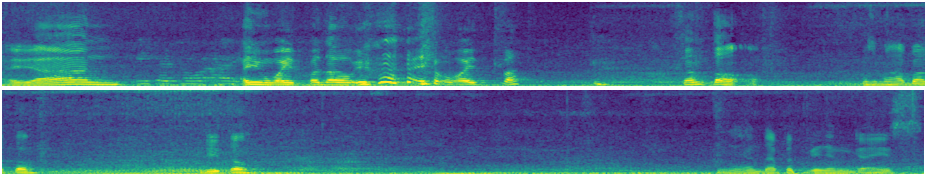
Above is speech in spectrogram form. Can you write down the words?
Ayan. Ay, yung white pa daw. yung white pa. Saan to? Mas mahaba to. Dito. Yan, dapat ganyan guys.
